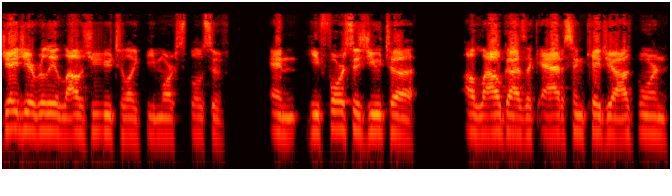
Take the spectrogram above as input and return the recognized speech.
JJ really allows you to like be more explosive, and he forces you to allow guys like Addison, KJ Osborne,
